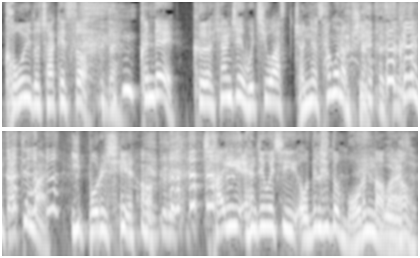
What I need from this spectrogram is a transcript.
거의 도착했어. 네. 근데 그 현재 위치와 전혀 상관없이 그냥 같은 말. 이 버릇이에요. 자기 현재 위치 어딘지도 모르나 봐요.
